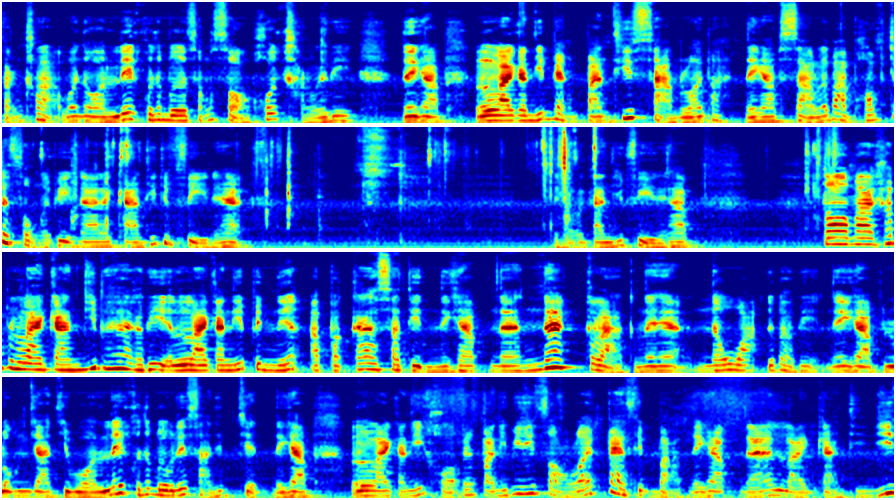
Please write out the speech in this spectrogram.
สังขละวานอนเลขคนเบอร์สองสองโคตรขังเลยพี่นะครับรายการนี้แบ่งปันที่ 300 บาทนะครับ300 บาทพร้อมจะส่งเลยพี่ในรายการที่ 14 นะฮะ นะครับรายการ24นะครับ ต่อมาครับรายการ25ครับพี่รายการนี้เป็นเนื้ออัปาก้าซาตินนะครับนะหน้ากลากนะฮะนวะหรือเปล่าพี่นะครับลงยาจีวรเลขคนเบอร์เลข37นะครับรายการนี้ขอเป็นปันที่พี่ที่280บบาทนะครับนะรายการที่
